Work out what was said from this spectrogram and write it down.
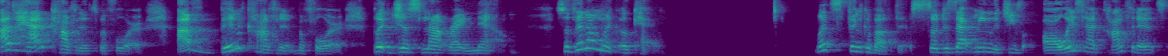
I've had confidence before. I've been confident before, but just not right now. So then I'm like, okay, let's think about this. So, does that mean that you've always had confidence?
